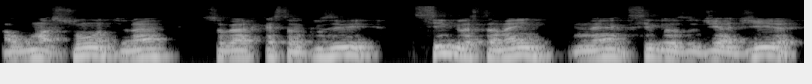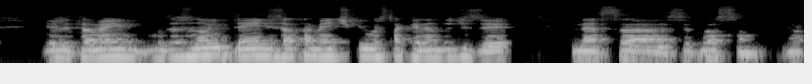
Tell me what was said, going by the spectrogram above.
algum assunto, né, sobre a questão. Inclusive siglas também, né, siglas do dia a dia, ele também muitas vezes não entende exatamente o que você está querendo dizer nessa situação. Né?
